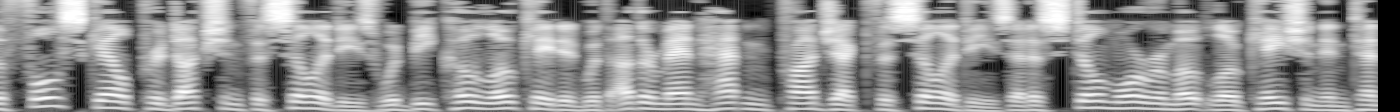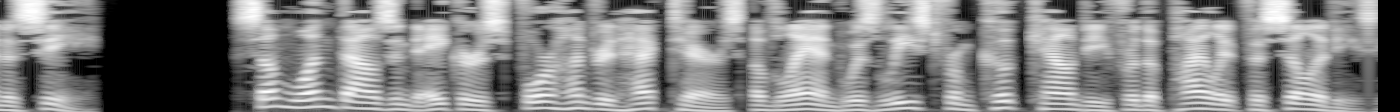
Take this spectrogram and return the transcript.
The full-scale production facilities would be co-located with other Manhattan Project facilities at a still more remote location in Tennessee. Some 1,000 acres 400 hectares of land was leased from Cook County for the pilot facilities,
